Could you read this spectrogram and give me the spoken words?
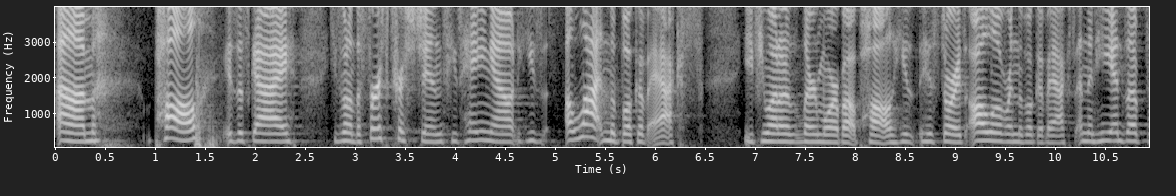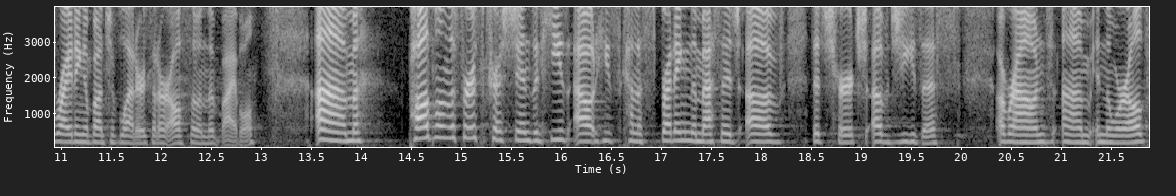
um, Paul is this guy, he's one of the first Christians. He's hanging out, he's a lot in the book of Acts if you want to learn more about Paul, he, his story is all over in the book of Acts, and then he ends up writing a bunch of letters that are also in the Bible. Um, Paul's one of the first Christians, and he's out, he's kind of spreading the message of the church, of Jesus, around um, in the world.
